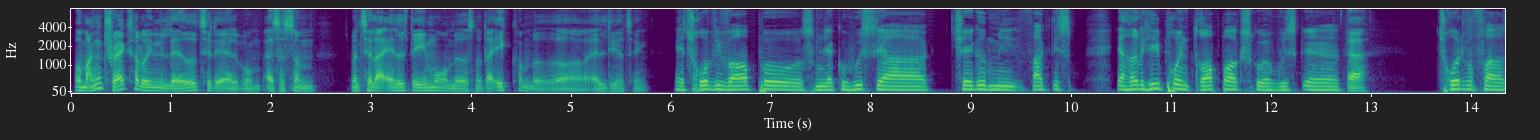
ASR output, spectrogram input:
Hvor mange tracks har du egentlig lavet til det album? Altså som, man tæller alle demoer med, og sådan noget, der ikke kom med, og alle de her ting. Jeg tror, vi var oppe på, som jeg kunne huske, jeg tjekkede mi, faktisk, jeg havde det helt på en Dropbox, skulle jeg huske. Øh, Ja. Jeg tror, det var fra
